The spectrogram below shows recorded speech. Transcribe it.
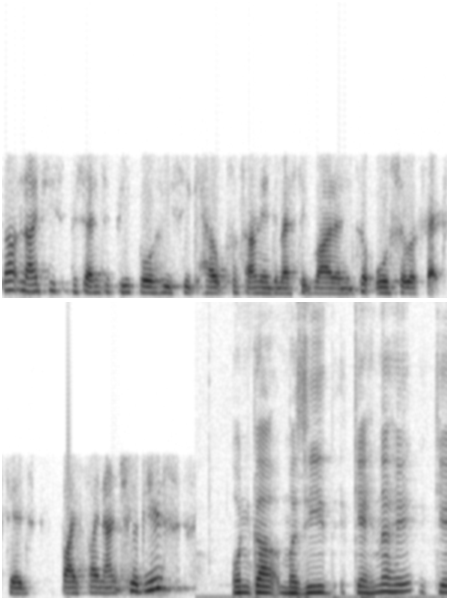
about 90% of people who seek help for family and domestic violence are also affected by financial abuse. ان کا مزید کہنا ہے کہ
